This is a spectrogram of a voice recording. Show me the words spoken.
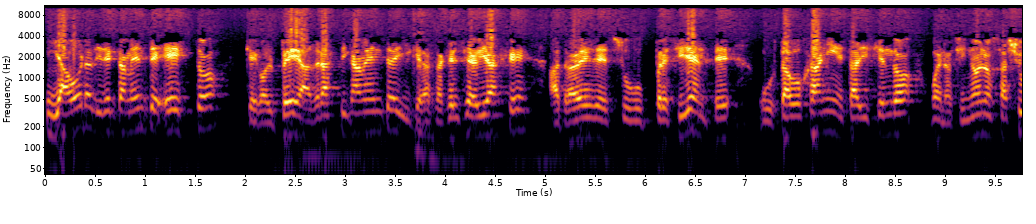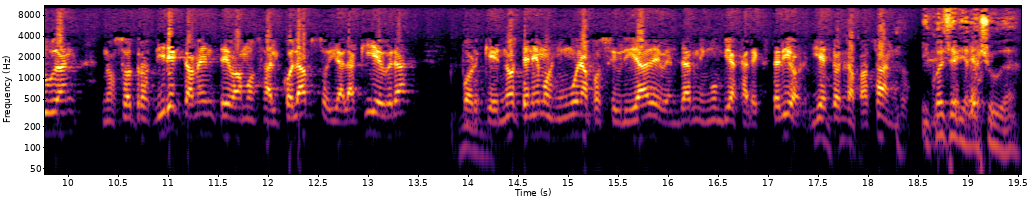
y ahora directamente esto que golpea drásticamente y que las agencias de viaje, a través de su presidente, Gustavo Jani, está diciendo, bueno, si no nos ayudan, nosotros directamente vamos al colapso y a la quiebra, porque no tenemos ninguna posibilidad de vender ningún viaje al exterior. Y esto está pasando. ¿Y cuál sería la ayuda?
